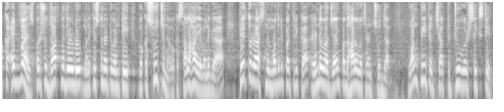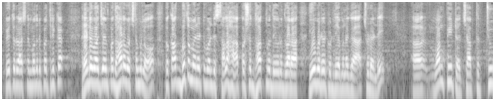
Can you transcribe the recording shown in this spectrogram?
ఒక అడ్వైస్ పరిశుద్ధాత్మ దేవుడు మనకిస్తున్నటువంటి ఒక సూచన ఒక సలహా ఏమనగా పేతురు రాసిన మొదటి పత్రిక రెండవ అధ్యాయం పదహారవ వచనం చూద్దాం. One Peter chapter two verse sixteen. పేతురు రాసిన మొదటి పత్రిక రెండవ అధ్యాయం పదహారవ వచనంలో ఒక అద్భుతమైనటువంటి సలహా పరిశుద్ధాత్మ దేవుని ద్వారా ఇవ్వబడేటువంటిది ఏమనగా చూడండి. One Peter chapter two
